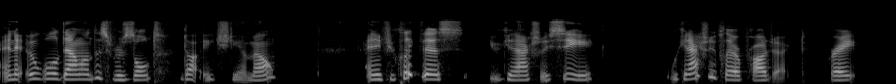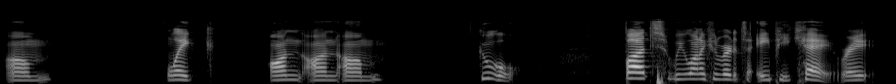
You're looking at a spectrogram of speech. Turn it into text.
And it, it will download this result.html. And if you click this, you can actually see we can actually play our project, right? Um, like on on um Google but we want to convert it to APK, right?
